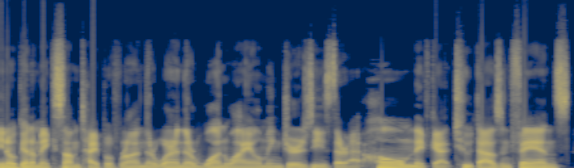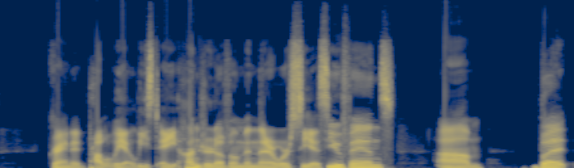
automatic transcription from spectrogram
you know, going to make some type of run. They're wearing their one Wyoming jerseys. They're at home. They've got 2,000 fans. Granted, probably at least 800 of them in there were CSU fans. Um, but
